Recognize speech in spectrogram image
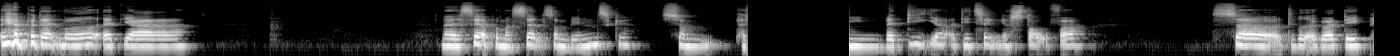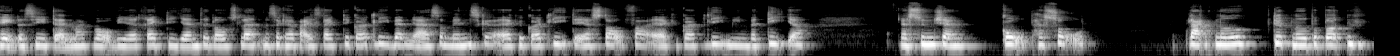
på den måde, at jeg, når jeg ser på mig selv som menneske, som mine værdier og de ting, jeg står for, så det ved jeg godt, det er ikke pænt at sige i Danmark, hvor vi er et rigtig jantelovsland, men så kan jeg faktisk rigtig godt lide, hvem jeg er som menneske, og jeg kan godt lide det, jeg står for, og jeg kan godt lide mine værdier. Jeg synes, jeg er en god person, langt nede, dybt nede på bunden.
